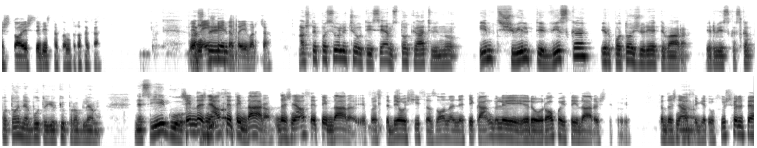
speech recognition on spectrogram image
iš to išsivystė kontrataka. Ir tai- neiškeitė tai įvarčio. Aš tai pasiūlyčiau teisėjams tokiu atveju, nu, imti švilpti viską ir po to žiūrėti varą. Ir viskas, kad po to nebūtų jokių problemų. Nes jeigu... Šiaip dažniausiai taip daro. Dažniausiai taip daro. Pastebėjau šį sezoną ne tik Anglijoje ir Europoje tai daro iš tikrųjų. Kad dažniausiai ja. geriau sušvilpia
